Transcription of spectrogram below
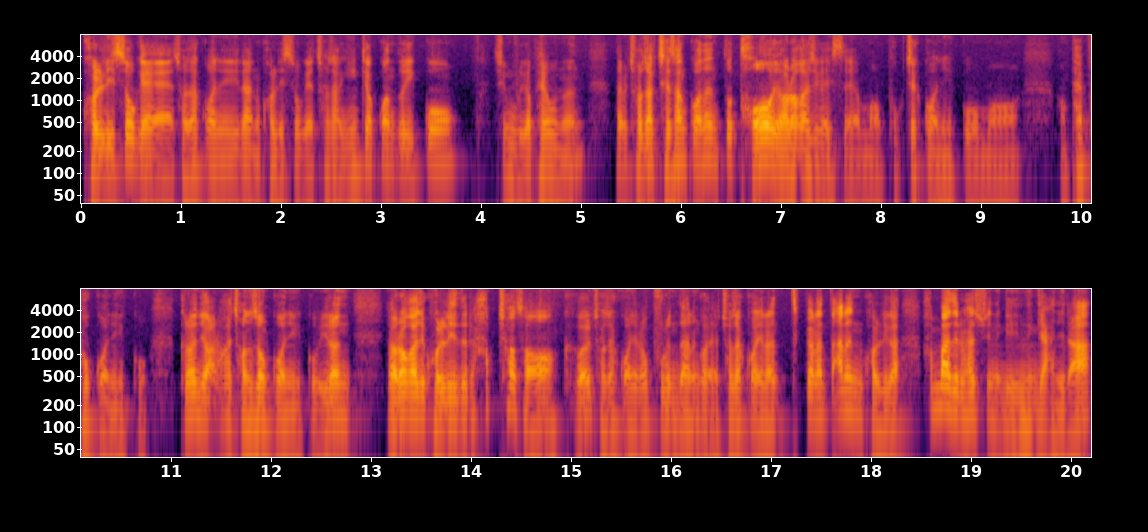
권리 속에 저작권이라는 권리 속에 저작 인격권도 있고 지금 우리가 배우는 그다음에 저작 재산권은 또 더 여러 가지가 있어요. 뭐 복제권이 있고 뭐 어, 배포권이 있고 그런 여러 가지 전송권이 있고 이런 여러 가지 권리들을 합쳐서 그걸 저작권이라고 부른다는 거예요. 저작권이란 특별한 다른 권리가 한마디로 할 수 있는 게 있는 게 아니라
